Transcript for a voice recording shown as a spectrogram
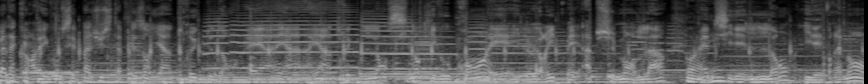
Pas d'accord avec vous, c'est pas juste apaisant, il y a un truc dedans. Il y a, il y a- il y a un truc lancinant qui vous prend et, et le rythme est absolument là. Ouais. Même s'il est lent, il est vraiment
